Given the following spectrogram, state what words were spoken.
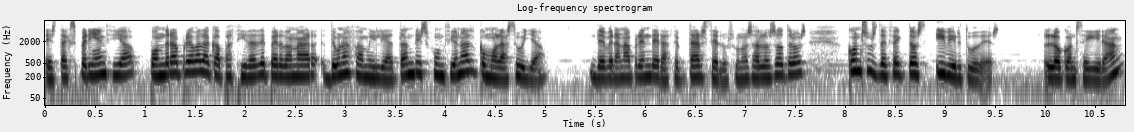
Esta experiencia pondrá a prueba la capacidad de perdonar de una familia tan disfuncional como la suya. Deberán aprender a aceptarse los unos a los otros con sus defectos y virtudes. ¿Lo conseguirán?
